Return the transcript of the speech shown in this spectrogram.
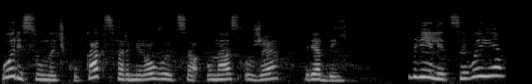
по рисунку, как сформируются у нас уже ряды. 2 лицевые,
